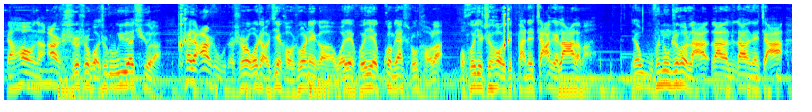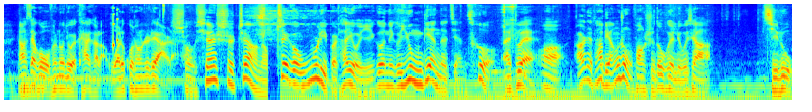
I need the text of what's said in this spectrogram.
然后呢，二十的时候我就如约去了，开到二十五的时候，我找借口说那个我得回去过我们家水龙头了。我回去之后就把那闸给拉了嘛，要五分钟之后拉拉拉了那闸，然后再过五分钟就给开开了。我的过程是这样的。首先是这样的，这个屋里边它有一个那个用电的检测，哎，对，啊，而且它两种方式都会留下记录。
